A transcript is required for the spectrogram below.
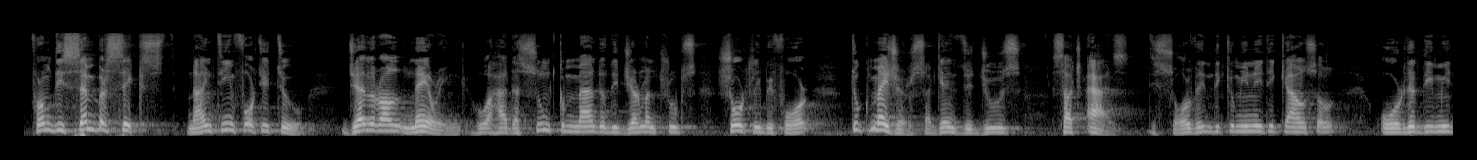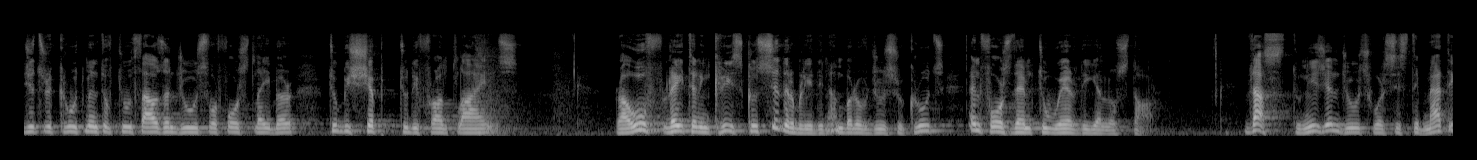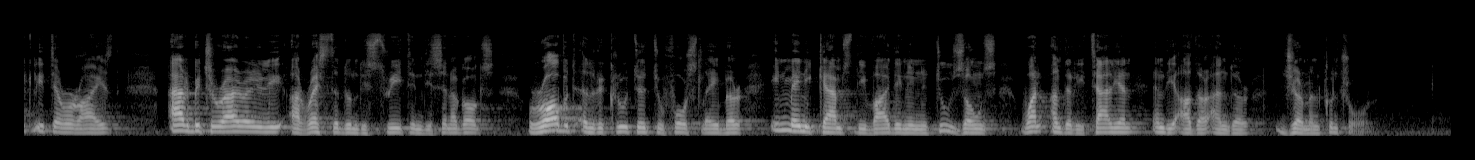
From December 6, 1942, General Nehring, who had assumed command of the German troops shortly before, took measures against the Jews, such as dissolving the community council, ordered the immediate recruitment of 2,000 Jews for forced labor to be shipped to the front lines, Rauff later increased considerably the number of Jewish recruits and forced them to wear the yellow star. Thus, Tunisian Jews were systematically terrorized, arbitrarily arrested on the street in the synagogues, robbed and recruited to forced labor in many camps divided into two zones, one under Italian and the other under German control.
